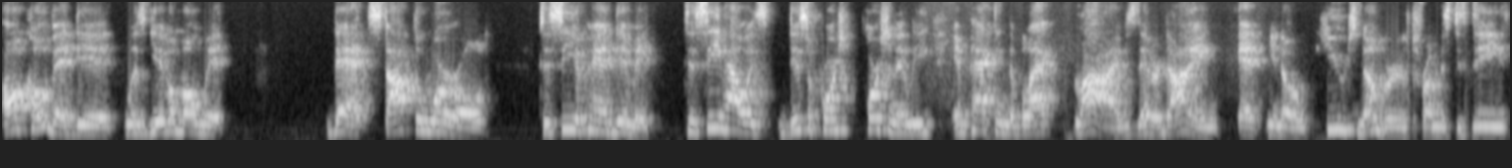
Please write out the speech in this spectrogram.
All COVID did was give a moment that stopped the world to see a pandemic, to see how it's disproportionately impacting the black lives that are dying at, you know, huge numbers from this disease.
